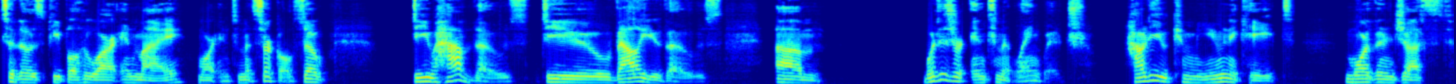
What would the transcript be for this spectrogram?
to those people who are in my more intimate circle. So, do you have those? Do you value those? Um, what is your intimate language? How do you communicate more than just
